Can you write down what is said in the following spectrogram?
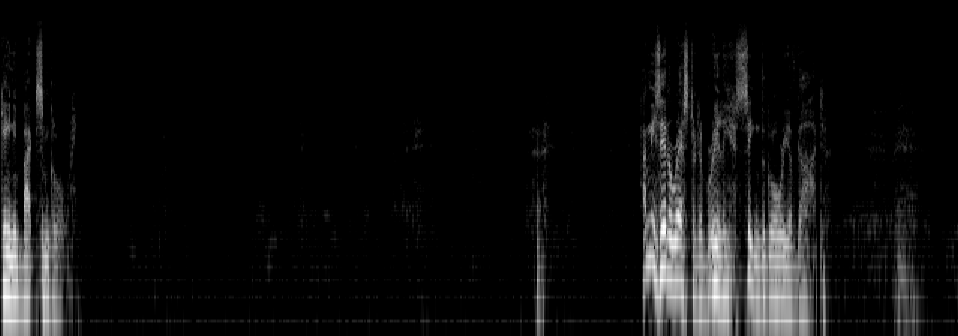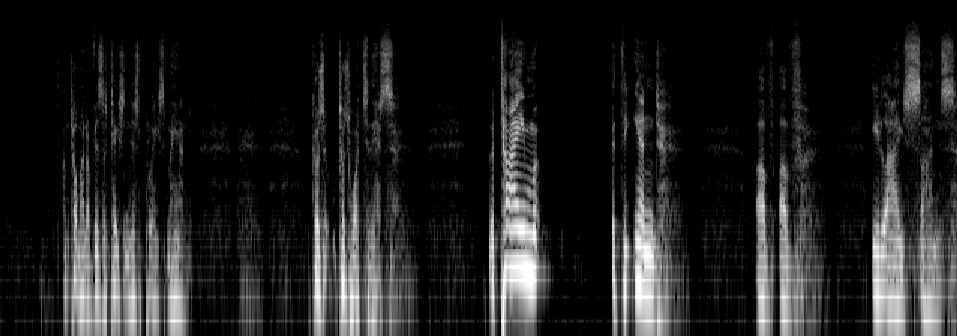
gaining back some glory? How many is interested in really seeing the glory of God? I'm talking about a visitation in this place, man. Because, because watch this. The time at the end of, of Eli's sons,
